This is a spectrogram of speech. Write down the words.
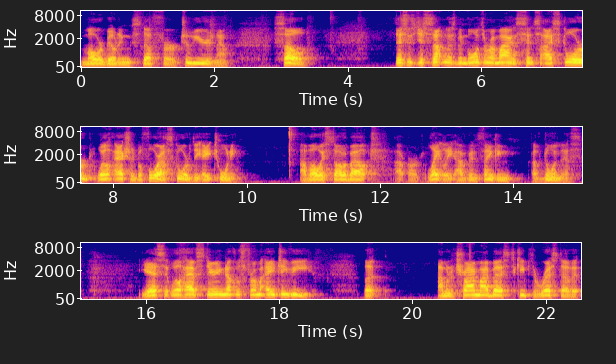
mower building stuff for two years now. So, this is just something that's been going through my mind since I scored, well, actually, before I scored the 820. I've always thought about, or lately, I've been thinking of doing this. Yes, it will have steering knuckles from an ATV, but I'm going to try my best to keep the rest of it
